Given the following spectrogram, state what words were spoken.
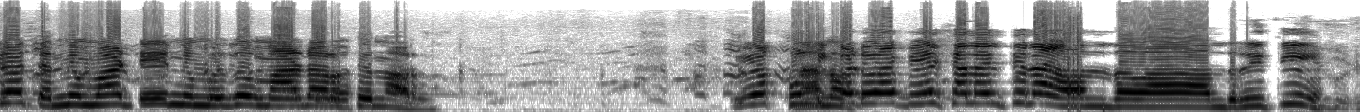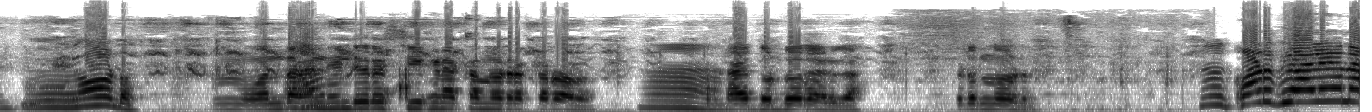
ಕೇಳ್ತೇನೆ ನಿಮ್ ಮಾಡಿ ನಿಮ್ ಇದು ಮಾಡೋರು ತಿನ್ನೋರು. ಈಗ ಕುಂಡಿ ಕಡುವ ಬೇಸನ ಅಂತಿನ ಒಂದ್ ಒಂದ್ ರೀತಿ? ಹ್ಮ್ ನೋಡು. ಒಂದ ಹಣ್ಣು ಹಿಂಡಿದ್ರೆ ನೋಡ್ರಿ ಅಕ್ಕಾರ ಹ್ಮ್. ಕಾಯ್ ದೊಡ್ಡದ ಈಗ. ಹಿಡಿದ್ ನೋಡ್ರಿ. ಹ್ಮ್ ಕೊಡದ್ ಹೇಳಿನ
